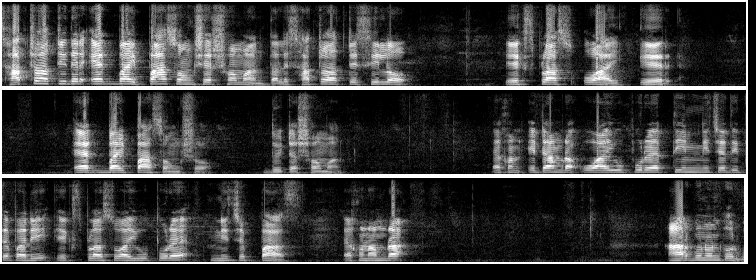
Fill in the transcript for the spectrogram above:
ছাত্রছাত্রীদের এক বাই পাঁচ অংশের সমান, তাহলে ছাত্রছাত্রী ছিল এক্স প্লাস ওয়াই এর এক বাই পাঁচ অংশ, দুইটা সমান। এখন এটা আমরা ওয়াই উপরে তিন নিচে দিতে পারি, এক্স প্লাস ওয়াই উপরে নিচে পাঁচ। এখন আমরা আর গুণন করব,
